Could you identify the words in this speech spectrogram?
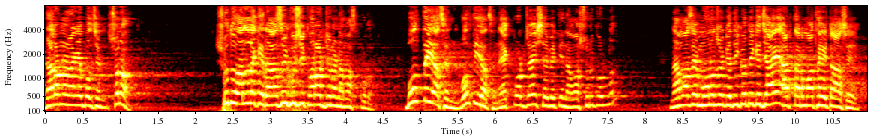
দাঁড়ানোর আগে বলছেন, শোনো, শুধু আল্লাহকে রাজি খুশি করার জন্য নামাজ পড়ো। বলতেই আছেন বলতেই আছেন। এক পর্যায়ে সে ব্যক্তি নামাজ শুরু করল। নামাজে মনোযোগ এদিক ওদিকে যায়, আর তার মাথায় এটা আসে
